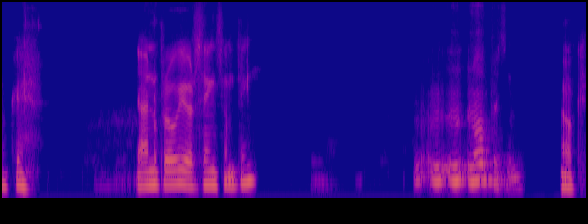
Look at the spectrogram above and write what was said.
Okay. Janu Prabhu, you're saying something? No, Prabhuji. okay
